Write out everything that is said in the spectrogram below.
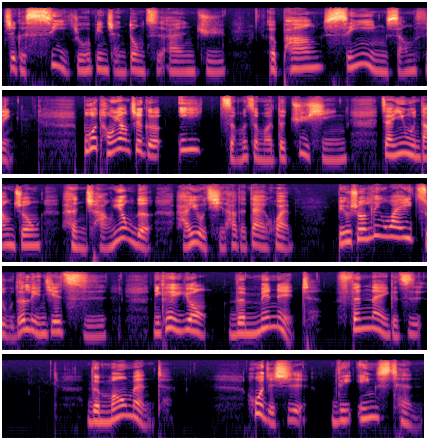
这个 see 就会变成动词 ing。upon seeing something。不过同样这个一怎么怎么的句型，在英文当中很常用的还有其他的代换。比如说，另外一组的连接词，你可以用 the minute 分那个字，the moment，或者是 the instant。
